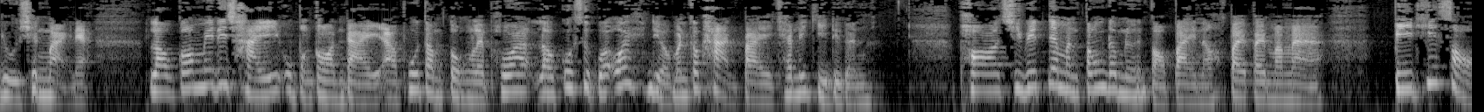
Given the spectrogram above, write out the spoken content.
อยู่เชียงใหม่เนี่ย เราก็ไม่ได้ใช้อุปกรณ์ใดอะพูดตามตรงเลยเพราะว่าเราก็รู้สึกว่าโอ๊ยเดี๋ยวมันก็ผ่านไปแค่ไม่กี่เดือน พอชีวิตเนี่ยมันต้องดำเนินต่อไปเนาะไปไปมามาปีที่สอ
